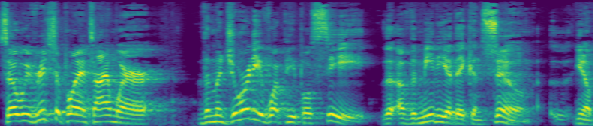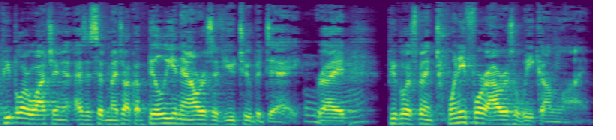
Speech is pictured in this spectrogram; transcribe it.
So we've reached a point in time where the majority of what people see, the, of the media they consume, you know, people are watching, as I said in my talk, a billion hours of YouTube a day, mm-hmm. right? People are spending 24 hours a week online.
